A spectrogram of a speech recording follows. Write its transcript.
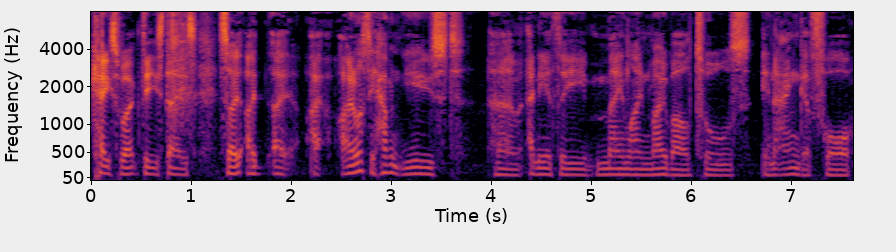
casework these days. So I, I, I honestly haven't used um, any of the mainline mobile tools in anger for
